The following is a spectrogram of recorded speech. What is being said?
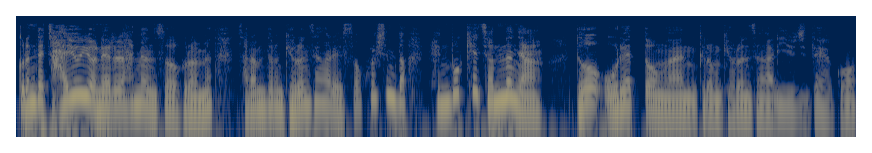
그런데 자유연애를 하면서 그러면 사람들은 결혼 생활에서 훨씬 더 행복해졌느냐, 더 오랫동안 그럼 결혼 생활이 유지되고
